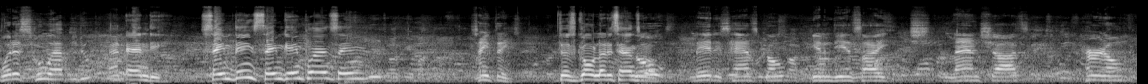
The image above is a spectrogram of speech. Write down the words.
What does who have to do? And Andy, same thing, same game plan, same. same thing. Just go, let his hands Go, go. let his hands go, get him the inside, land shots, hurt him.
